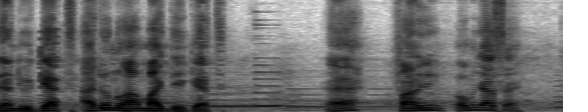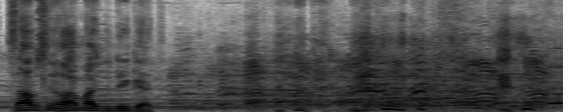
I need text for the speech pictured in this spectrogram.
then you get i don't know how much they get. Eh? Funny omunya say samson how much do they get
